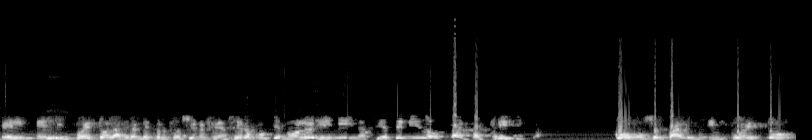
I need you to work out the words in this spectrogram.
El, el impuesto a las grandes transacciones financieras, ¿por qué no lo elimina si ha tenido tantas críticas? ¿Cómo se paga un impuesto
